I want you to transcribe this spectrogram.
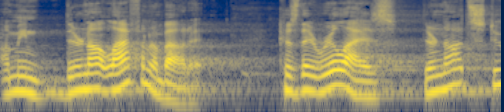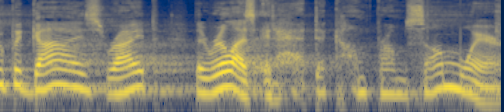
I mean, they're not laughing about it because they realize they're not stupid guys, right? They realize it had to come from somewhere.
